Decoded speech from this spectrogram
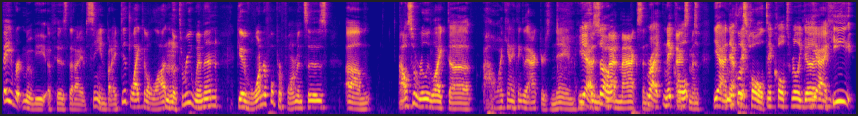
favorite movie of his that I have seen, but I did like it a lot. The three women give wonderful performances. Um, I also really liked. Uh, oh, why can't I think of the actor's name? He's Yeah, in so- Mad Max and Right, Nick Hoult. X Men. Yeah, Yeah, Nicholas Nick- Hoult. Nick Hoult's really good. yeah, he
